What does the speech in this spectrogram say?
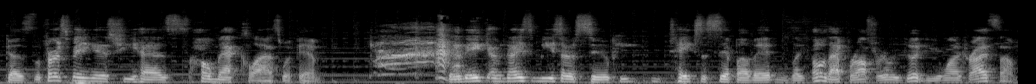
Because the first thing is she has home ec class with him. They make a nice miso soup. He takes a sip of it and is like, "Oh, that broth's really good. Do you want to try some?"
